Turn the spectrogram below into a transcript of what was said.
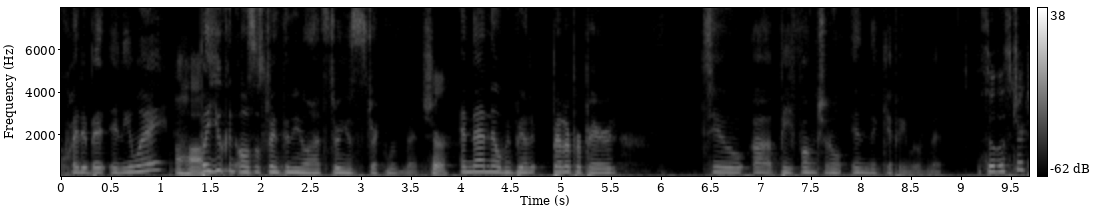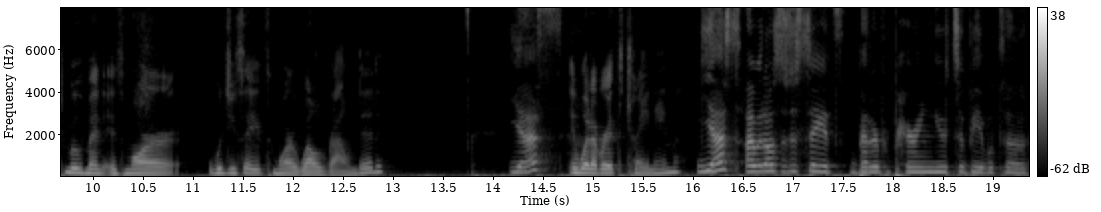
quite a bit anyway. Uh huh. But you can also strengthen your lats during a strict movement. Sure. and then they'll be better, better prepared to uh, be functional in the kipping movement. So the strict movement is more. Would you say it's more well-rounded Yes, in whatever it's training? yes. I would also just say it's better preparing you to be able to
